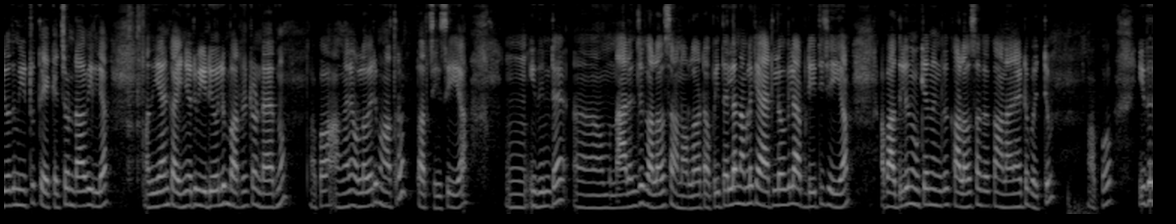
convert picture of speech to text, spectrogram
ഇരുപത് മീറ്റർ തേക്കച്ചുണ്ടാവില്ല അത് ഞാൻ കഴിഞ്ഞൊരു വീഡിയോയിലും പറഞ്ഞിട്ടുണ്ടായിരുന്നു. അപ്പോൾ അങ്ങനെയുള്ളവർ മാത്രം പർച്ചേസ് ചെയ്യുക. ഇതിന്റെ നാലഞ്ച് കളേഴ്സാണ് ഉള്ളത് കേട്ടോ. അപ്പോൾ ഇതെല്ലാം നമ്മൾ കാറ്റലോഗിൽ അപ്ഡേറ്റ് ചെയ്യാം. അപ്പോൾ അതിൽ നോക്കിയാൽ നിങ്ങൾക്ക് കളേഴ്സൊക്കെ കാണാനായിട്ട് പറ്റും. അപ്പോൾ ഇത്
